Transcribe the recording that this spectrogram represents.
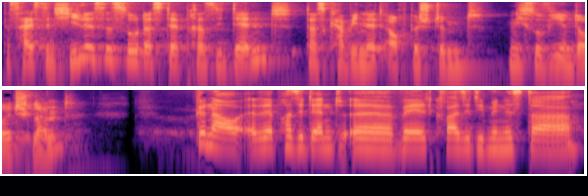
Das heißt, in Chile ist es so, dass der Präsident das Kabinett auch bestimmt, nicht so wie in Deutschland. Genau, der Präsident äh, wählt quasi die Minister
